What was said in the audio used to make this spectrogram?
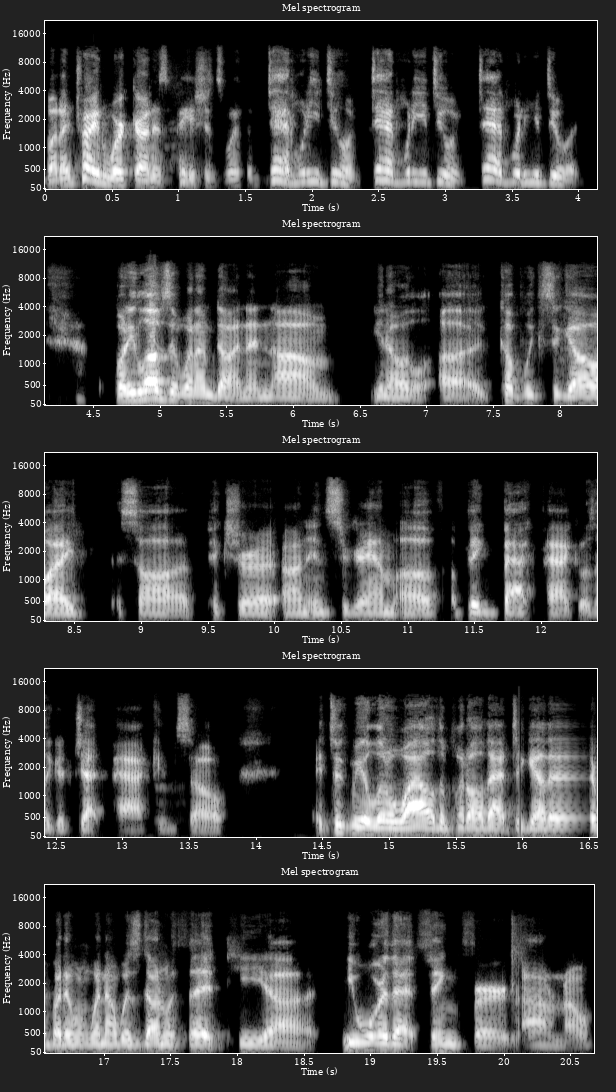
but I try and work on his patience with him. Dad, what are you doing? Dad, what are you doing? Dad, what are you doing? But he loves it when I'm done. And um, you know, a couple weeks ago, I saw a picture on Instagram of a big backpack. It was like a jet pack, and so it took me a little while to put all that together. But when I was done with it, he uh, he wore that thing for I don't know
